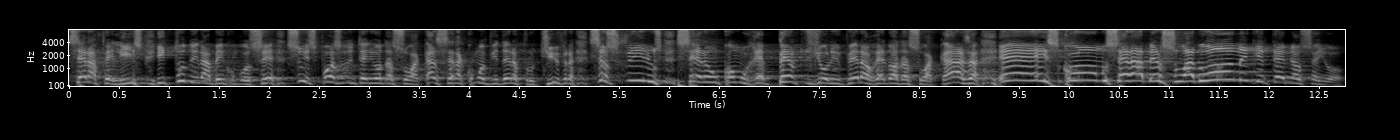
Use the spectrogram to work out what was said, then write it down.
será feliz e tudo irá bem com você. Sua esposa no interior da sua casa será como uma videira frutífera, seus filhos serão como rebentos de oliveira ao redor da sua casa. Eis como será abençoado o homem que teme ao Senhor.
